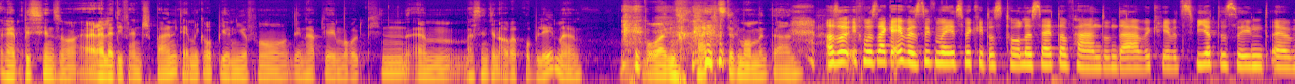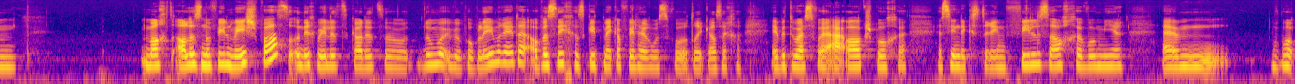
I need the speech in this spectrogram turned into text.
ein bisschen so relativ entspannt. Der Mikropionierfonds, den habt ihr im Rücken. Ähm, was sind denn eure Probleme? Woran hakt es denn momentan? Also ich muss sagen, eben, seit wir jetzt wirklich das tolle Setup haben und auch wirklich eben das Vierte sind, ähm, macht alles noch viel mehr Spaß und ich will jetzt gar nicht so nur über Probleme reden, aber sicher, es gibt mega viele Herausforderungen. Also ich, eben, du hast es vorher auch angesprochen, es sind extrem viele Sachen, wo wir, ähm, wo,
